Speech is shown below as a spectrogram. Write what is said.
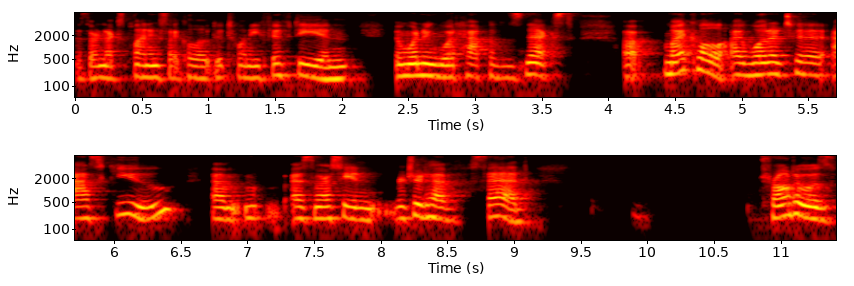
as our next planning cycle out to 2050 and, and wondering what happens next. Uh, Michael, I wanted to ask you, um, as Marcy and Richard have said, Toronto is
